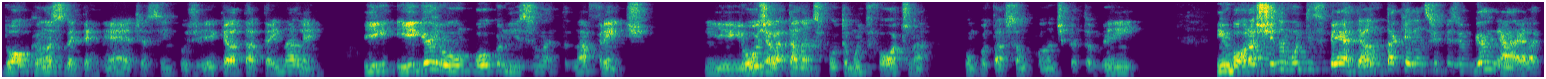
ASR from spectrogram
do alcance da internet, a 5G, que ela está até indo além. E, e, ganhou um pouco nisso na, na frente. E hoje ela está na disputa muito forte na computação quântica também. Embora a China é muito esperta, ela não está querendo simplesmente ganhar, ela,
